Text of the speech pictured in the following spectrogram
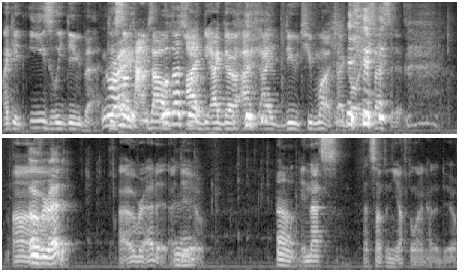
I could easily do that Right. Sometimes I'll, Well, that's I, what- I go. I, I do too much. I go excessive. Um, over edit. I over edit. I do, Um, and that's that's something you have to learn how to do.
